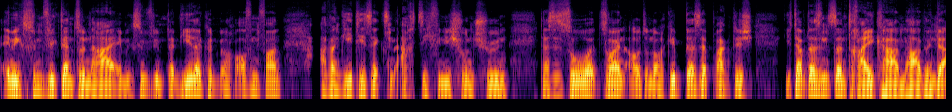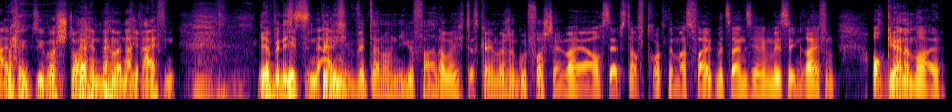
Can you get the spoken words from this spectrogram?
MX5 liegt dann so nahe, MX5 nimmt dann jeder, könnte man auch offen fahren, aber ein GT86 finde ich schon schön, dass es so, so ein Auto noch gibt, dass er praktisch, ich glaube, da sind es dann 3 km/h, wenn der anfängt zu übersteuern, wenn man die Reifen Ja, bin, ich, bin ich im Winter noch nie gefahren, aber ich, das kann ich mir schon gut vorstellen, weil er auch selbst auf trockenem Asphalt mit seinen serienmäßigen Reifen auch gerne mal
